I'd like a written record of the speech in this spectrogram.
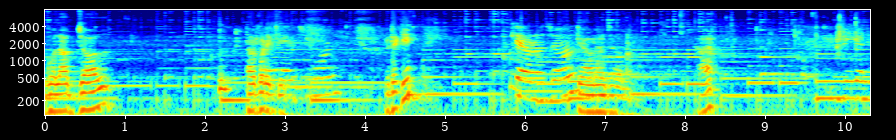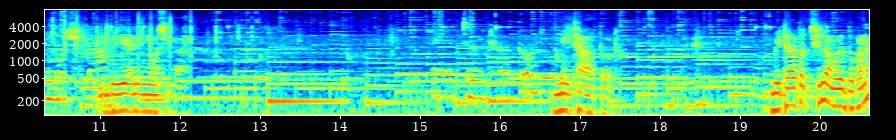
গোলাপ জল। তারপরে কি? এটা কি? কেওড়া জল। কেওড়া জল। আর? বিরিয়ানি মশলা। বিরিয়ানি মশলা। মিঠা আতর। মিঠা আতর। মিঠা আতর ছিল আমাদের দোকানে?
